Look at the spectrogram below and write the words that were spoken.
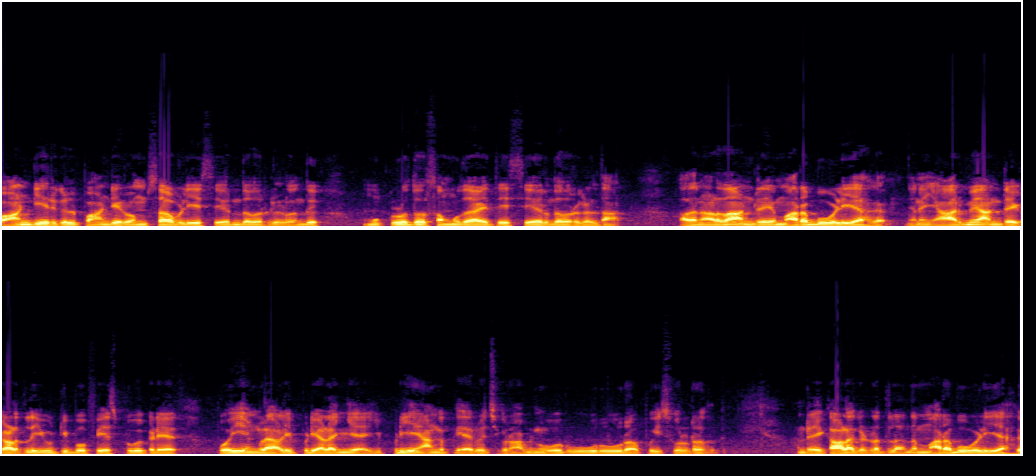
பாண்டியர்கள் பாண்டியர் வம்சாவளியை சேர்ந்தவர்கள் வந்து முக்குளத்தூர் சமுதாயத்தை சேர்ந்தவர்கள் தான். அதனால தான் அன்றைய மரபு வழியாக ஏன்னா யாருமே அன்றைய காலத்தில் யூடியூப்போ ஃபேஸ்புக்கோ கிடையாது. போய் எங்களை இப்படி அலைங்க இப்படியே நாங்கள் பேர் வச்சுக்கிறோம் அப்படின்னு ஒரு ஊர் ஊராக போய் சொல்கிறது அன்றைய காலகட்டத்தில் அந்த மரபு வழியாக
